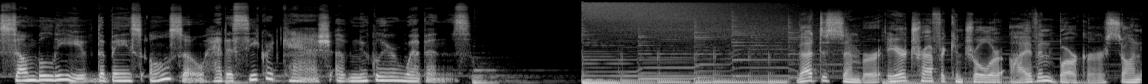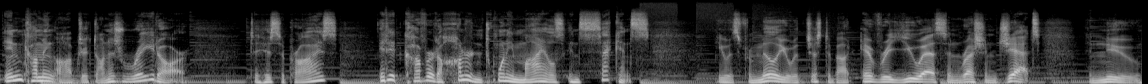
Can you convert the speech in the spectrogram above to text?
Some believe the base also had a secret cache of nuclear weapons. That December, air traffic controller Ivan Barker saw an incoming object on his radar. To his surprise, it had covered 120 miles in seconds. He was familiar with just about every US and Russian jet and knew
